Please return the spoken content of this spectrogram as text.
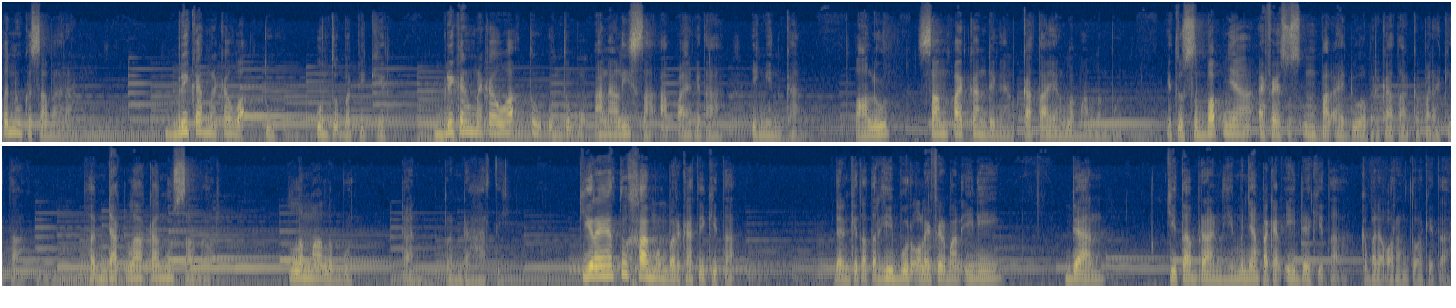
penuh kesabaran Berikan mereka waktu untuk berpikir. Berikan mereka waktu untuk menganalisa apa yang kita inginkan. Lalu sampaikan dengan kata yang lemah lembut. Itu sebabnya Efesus 4 ayat 2 berkata kepada kita, Hendaklah kamu sabar, lemah lembut, dan rendah hati. Kiranya Tuhan memberkati kita, dan kita terhibur oleh firman ini, dan kita berani menyampaikan ide kita kepada orang tua kita.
